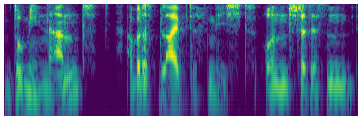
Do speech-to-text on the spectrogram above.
dominant aber das bleibt es nicht. Und stattdessen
